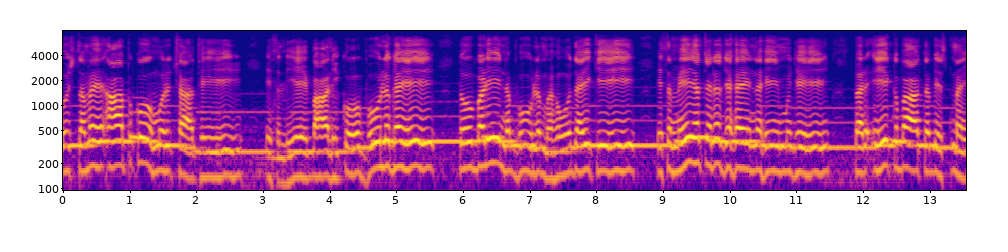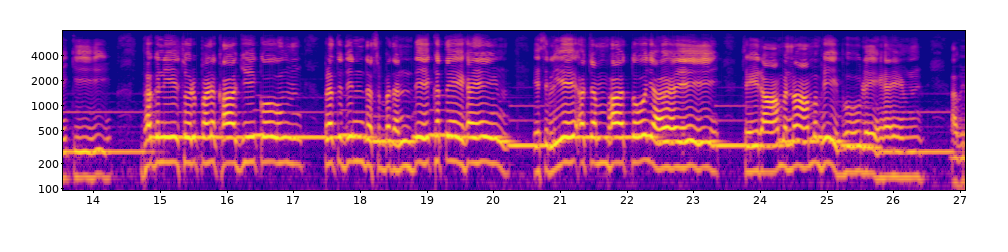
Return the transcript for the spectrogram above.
उस समय आपको मूर्छा थी। इसलिए बाली को भूल गए तो बड़ी न भूल महोदय की। इसमें अचरज है नहीं मुझे, पर एक बात विस्मय की। भगनी सुरपण खाजी को प्रतिदिन दस बदन देखते हैं। इसलिए अचंभा तो यह है श्री राम नाम भी भूले हैं। अब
